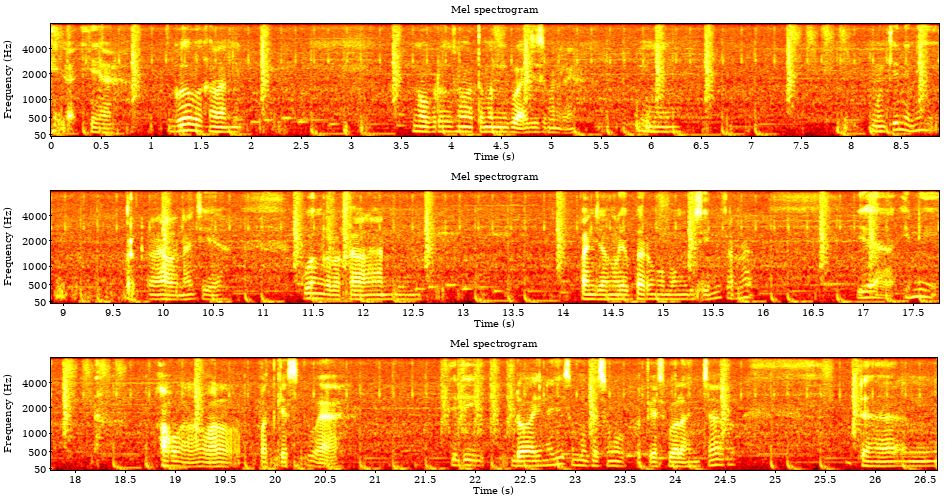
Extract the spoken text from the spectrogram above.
Iya iya. Gue bakalan ngobrol sama temen gue aja sebenarnya. Hmm, mungkin ini perkenalan aja ya. Gue nggak bakalan panjang lebar ngomong di sini karena ya ini awal-awal podcast gue jadi doain aja semoga semua podcast gue lancar. Dan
